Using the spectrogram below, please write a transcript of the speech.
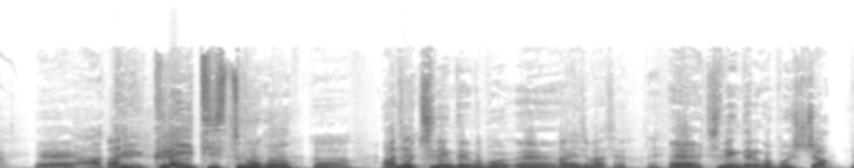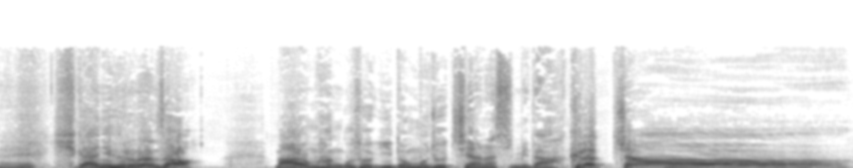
예아 greatest 호구 어, 앞으로 진행되는 거 보, 예. 화내지 마세요. 네. 예, 진행되는 거 보시죠. 네. 시간이 흐르면서 마음 한 구석이 너무 좋지 않았습니다. 그렇죠.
